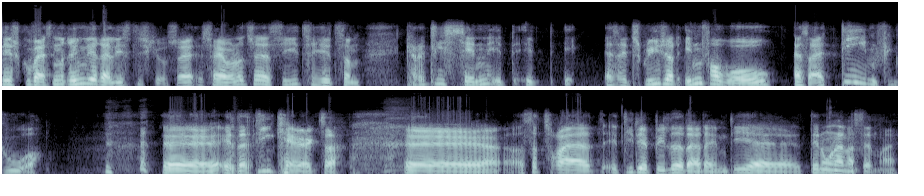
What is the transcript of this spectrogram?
Det skulle være sådan rimelig realistisk jo, så jeg, så jeg var nødt til at sige til Hitson, kan du ikke lige sende et, et, et, altså et screenshot inden fra WoW, altså af din figur, øh, eller din karakter. Øh, og så tror jeg, at de der billeder, der er derinde, de er, det er nogle, han har sendt mig.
